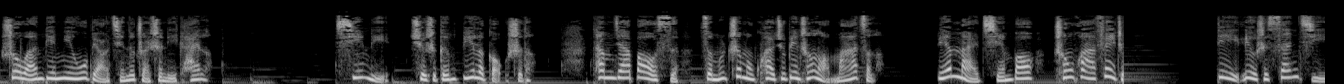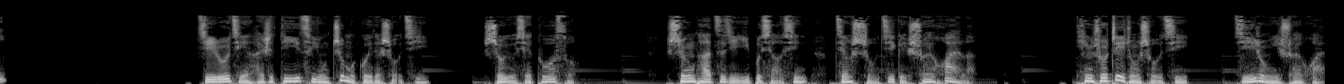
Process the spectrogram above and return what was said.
说完便面无表情的转身离开了，心里却是跟逼了狗似的。他们家 boss 怎么这么快就变成老妈子了？连买钱包、充话费这……第六十三集，季如锦还是第一次用这么贵的手机，手有些哆嗦，生怕自己一不小心将手机给摔坏了。听说这种手机极容易摔坏，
